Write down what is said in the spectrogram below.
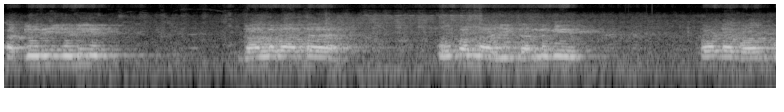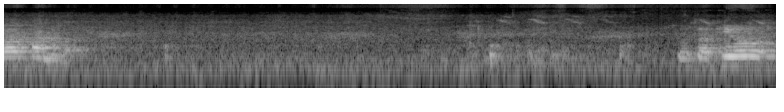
ਅੱਗੇ ਦੀ ਜਿਹੜੀ ਗੱਲਬਾਤ ਹੈ, ਉਹ ਭੱਲਾ ਜੀ ਕਰਨਗੇ। ਤੁਹਾਡਾ ਬਹੁਤ ਬਹੁਤ ਧੰਨਵਾਦ। ਸੋ ਸਾਥੀਓ,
